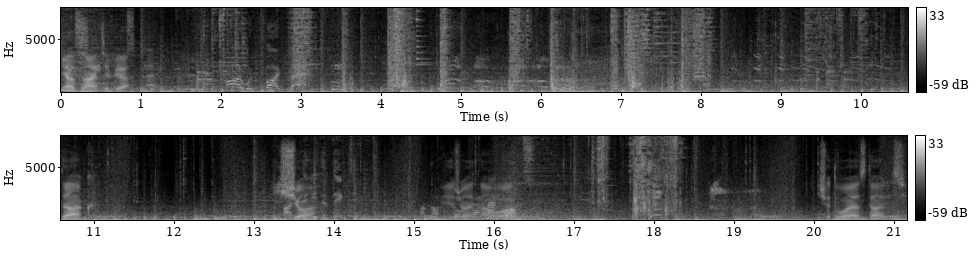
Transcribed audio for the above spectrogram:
Я знаю тебя. I would fight back. Так. Еще вижу одного. Еще двое остались.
